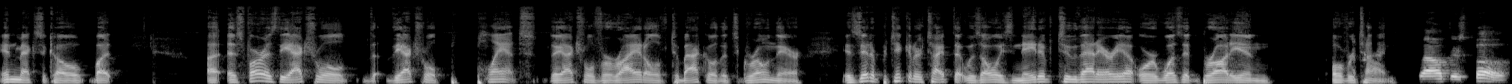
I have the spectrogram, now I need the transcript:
in Mexico. But uh, as far as the actual the, the actual plant, the actual varietal of tobacco that's grown there, is it a particular type that was always native to that area, or was it brought in over time? Well, there's both.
